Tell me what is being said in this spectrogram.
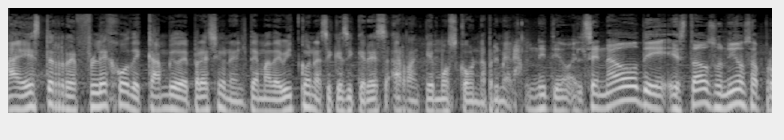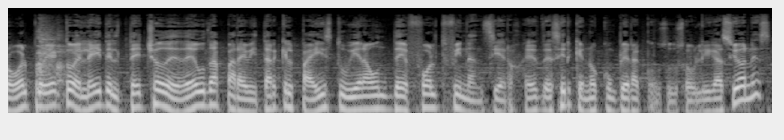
a este reflejo de cambio de precio en el tema de Bitcoin. Así que si querés, arranquemos con la primera. Nítido. El Senado de Estados Unidos aprobó el proyecto de ley del techo de deuda para evitar que el país tuviera un default financiero, es decir, que no cumpliera con sus obligaciones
